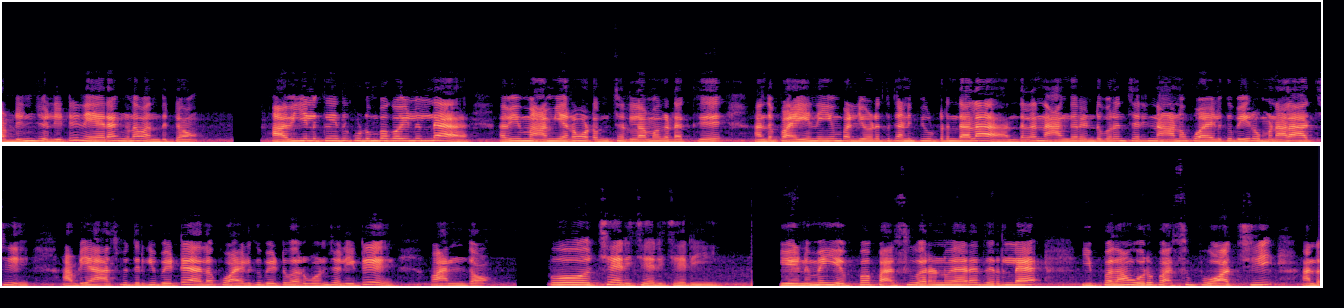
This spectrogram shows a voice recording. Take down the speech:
அப்படின்னு சொல்லிட்டு நேரம் இங்கே வந்துட்டோம். அவிகளுக்கு இது குடும்ப கோயில் இல்ல? அவிய மாமியாரும் உடம்பு சரியில்லாம கிடக்கு. அந்த பையனையும் பள்ளியோடத்துக்கு அனுப்பி விட்டுருந்தாளா? அதனால நாங்க ரெண்டு பேரும் சரி நானும் கோயிலுக்கு போய் ரொம்ப நாள் ஆச்சு. அப்படியே ஆஸ்பத்திரிக்கு போயிட்டு அதில் கோயிலுக்கு போயிட்டு வருவோம்னு சொல்லிட்டு வந்தோம். ஓ சரி சரி சரி. இனிமே எப்போ பஸ் வரணும் வேற தெரில இப்போதான் ஒரு பஸ் போச்சு. அந்த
